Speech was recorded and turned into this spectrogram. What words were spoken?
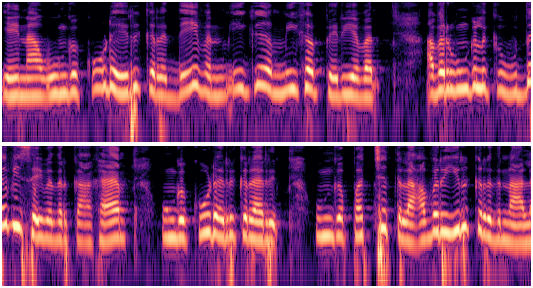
ஏன்னா உங்கள் கூட இருக்கிற தேவன் மிக மிக பெரியவர். அவர் உங்களுக்கு உதவி செய்வதற்காக உங்கள் கூட இருக்கிறாரு. உங்கள் பட்சத்தில் அவர் இருக்கிறதுனால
